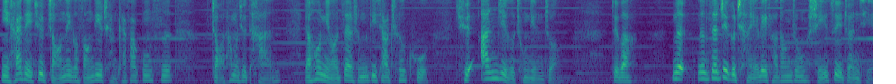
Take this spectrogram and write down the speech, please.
你还得去找那个房地产开发公司。找他们去谈，然后你要在什么地下车库去安这个充电桩，对吧？那那在这个产业链条当中，谁最赚钱？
